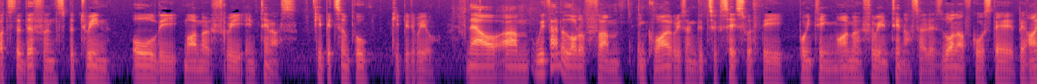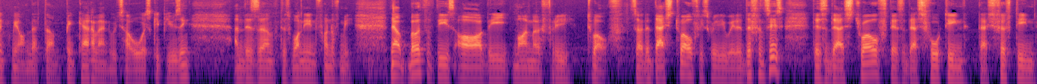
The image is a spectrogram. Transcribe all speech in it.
what's the difference between all the MIMO 3 antennas? Keep it simple, keep it real. Now, um, we've had a lot of um, inquiries and good success with the Poynting MIMO 3 antenna. So there's one, of course, there behind me on that um, pink caravan, which I always keep using. And there's, um, there's one in front of me. Now, both of these are the MIMO 3 12. So the dash 12 is really where the difference is. There's a dash 12, there's a dash 14, dash 15,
